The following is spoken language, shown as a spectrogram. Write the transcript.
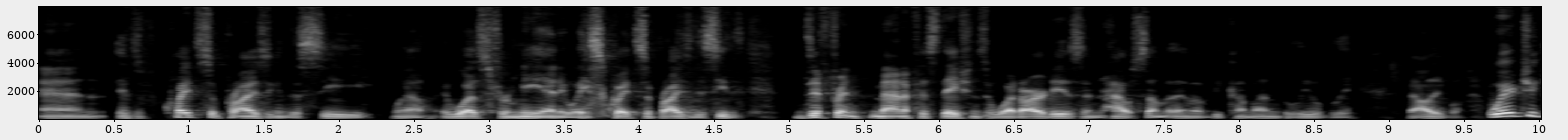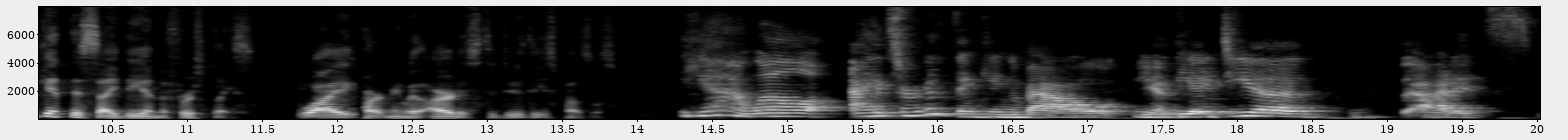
and it's quite surprising to see, well, it was for me anyway, it's quite surprising to see different manifestations of what art is and how some of them have become unbelievably valuable. Where'd you get this idea in the first place? Why partnering with artists to do these puzzles? Yeah, well, I had started thinking about, you know, the idea at its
